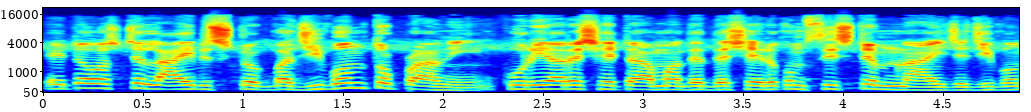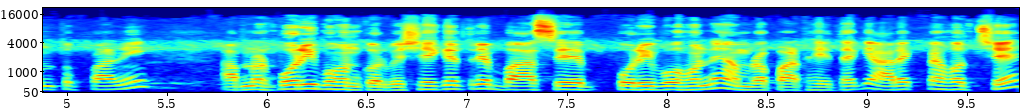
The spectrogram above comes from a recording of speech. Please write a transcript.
এটা হচ্ছে লাইভ স্টক বা জীবন্ত প্রাণী। কুরিয়ারে সেটা আমাদের দেশে এরকম সিস্টেম নাই যে, জীবন্ত প্রাণী আপনার পরিবহন করবে। সেক্ষেত্রে বাসে পরিবহনে আমরা পাঠিয়ে থাকি। আরেকটা হচ্ছে,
